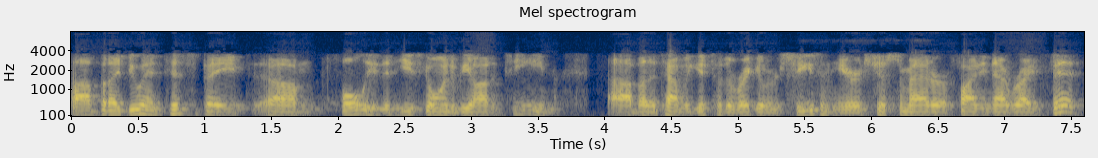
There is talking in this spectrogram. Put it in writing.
Uh, but I do anticipate um, fully that he's going to be on a team uh, by the time we get to the regular season here. It's just a matter of finding that right fit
